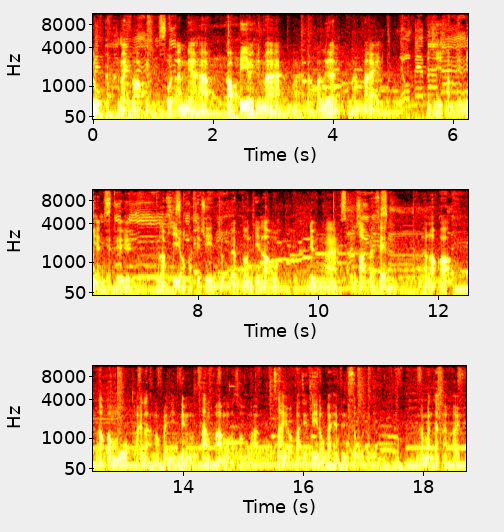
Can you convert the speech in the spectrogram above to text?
ลูปกลับขึ้นมาอีกรอบหนึ่งฟุตอันนี้ครับ Copy มันขึ้นมาเราก็เลื่อนมันไป วิธีทำให้เนียนก็คือ เราคีย์ opacity จุดเริ่มต้นที่เราดึงมาเป็น 100%แล้วเราก็เราก็ move ถอยหลังลงไปนิดนึงตามความเหมาะสมครับใส่ opacity ลงไปให้เป็นศูนย์แล้วมันจะค่อยๆเฟ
